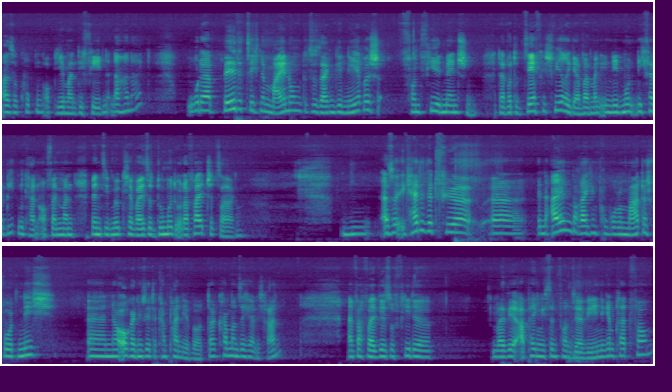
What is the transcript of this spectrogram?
Also gucken, ob jemand die Fäden in der Hand hat. Oder bildet sich eine Meinung sozusagen generisch von vielen Menschen. Da wird es sehr viel schwieriger, weil man ihnen den Mund nicht verbieten kann, auch wenn man, wenn sie möglicherweise dummes oder falsches sagen. Also ich hätte das für äh, in allen Bereichen problematisch, wo es nicht äh, eine organisierte Kampagne wird. Da kann man sicherlich ran. Einfach weil wir so viele, weil wir abhängig sind von sehr wenigen Plattformen.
